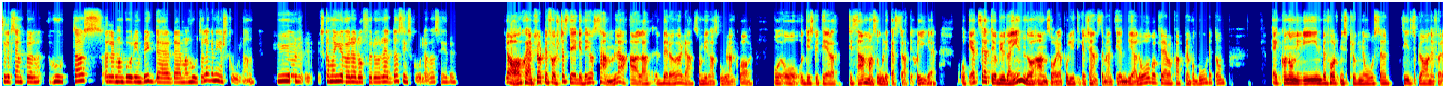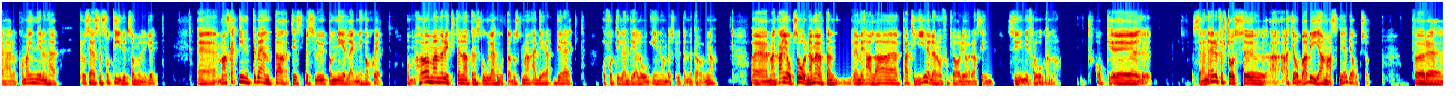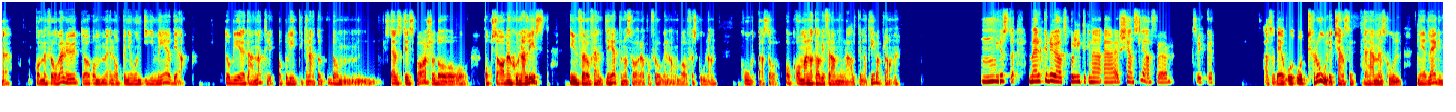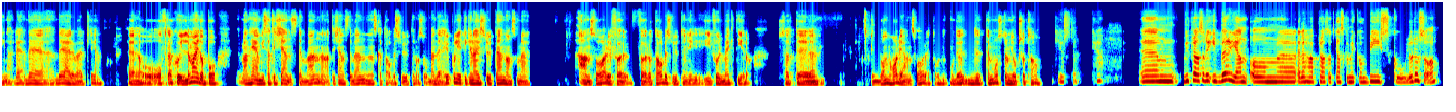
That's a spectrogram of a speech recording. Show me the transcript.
till exempel hotas, eller man bor i en bygd där, där man hotar lägga ner skolan. Hur ska man göra då för att rädda sin skola? Vad säger du? Ja, självklart det första steget är att samla alla berörda som vill ha skolan kvar och, och, och diskutera tillsammans olika strategier. Och ett sätt är att bjuda in då ansvariga politiker och tjänstemän till en dialog och kräva pappren på bordet om ekonomin, befolkningsprognoser, tidsplaner för det här och komma in i den här processen så tidigt som möjligt. Eh, man ska inte vänta tills beslut om nedläggning har skett. Om hör man rykten att en skola är hotad, då ska man agera direkt och få till en dialog innan besluten är tagna. Eh, man kan ju också ordna möten eh, med alla partier där de får klargöra sin syn i frågan. Då. Och eh, sen är det förstås eh, att jobba via massmedia också. För eh, kommer frågan ut om en opinion i media, då blir det ett annat tryck på politikerna att de, de ställs till svars och då och också av en journalist inför offentligheten och svara på frågorna om varför skolan hotas och, och om man har tagit fram några alternativa planer. Mm, just det. Märker du att politikerna är känsliga för trycket? Alltså det är otroligt känsligt det här med skolnedläggningar. Det, det, det är det verkligen. Eh, och ofta skyller man ju då på, man hänvisar till tjänstemännen, att tjänstemännen ska ta besluten och så, men det är ju politikerna i slutändan som är ansvariga för, för att ta besluten i, i fullmäktige. Då. Så att eh, de har det ansvaret och det, det, det måste de ju också ta. Just det. Ja. Um, vi pratade i början om, eh, eller har pratat ganska mycket om byskolor och så.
